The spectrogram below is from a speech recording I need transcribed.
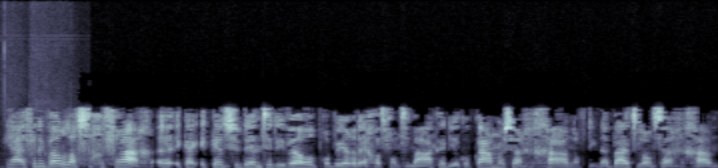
Ja, dat vind ik wel een lastige vraag. Uh, kijk, ik ken studenten die wel proberen er echt wat van te maken. Die ook op kamers zijn gegaan of die naar buitenland zijn gegaan.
